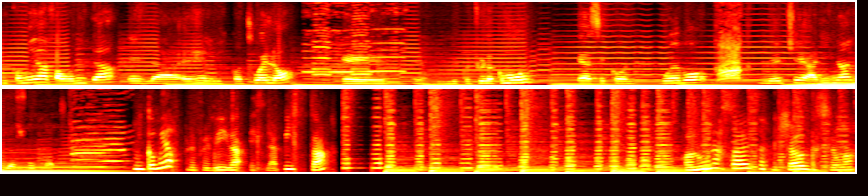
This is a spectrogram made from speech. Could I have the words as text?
Mi comida favorita es, la, es el bizcochuelo, que es un bizcochuelo común, que hace con huevo, leche, harina y azúcar. Mi comida preferida es la pizza. Con una salsa que yo hago que se llama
